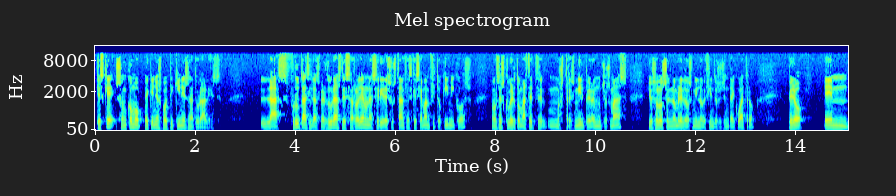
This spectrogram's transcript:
Que es que son como pequeños botiquines naturales. Las frutas y las verduras desarrollan una serie de sustancias que se llaman fitoquímicos. Hemos descubierto más de unos 3.000, pero hay muchos más. Yo solo sé el nombre de 2.984. Pero em,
